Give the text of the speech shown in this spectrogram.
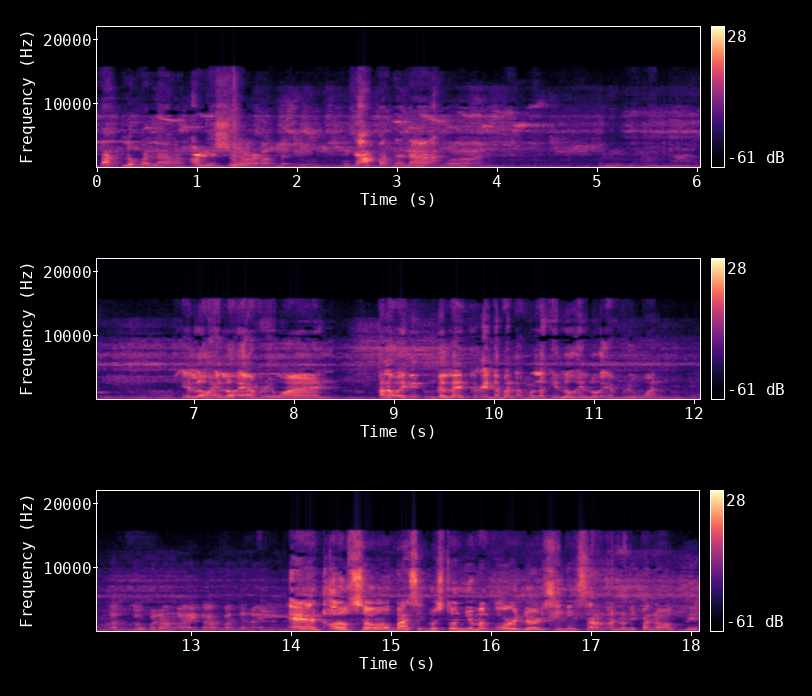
Tatlo pa lang? Are you sure? Apat na yun. Ikapat na na? One. Hello, hello everyone. Hello, ay kung ga-live ka kayo na bala mo lang hello, hello everyone. Tatlo pa lang ay kapat na na yung... And also, base gusto nyo mag-order, sinisang ano ni panawag ni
